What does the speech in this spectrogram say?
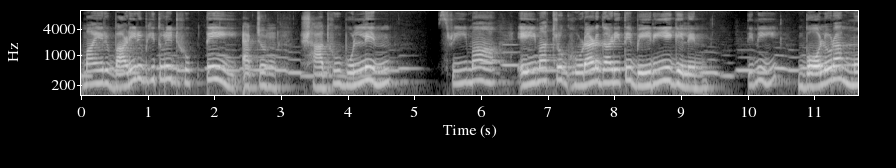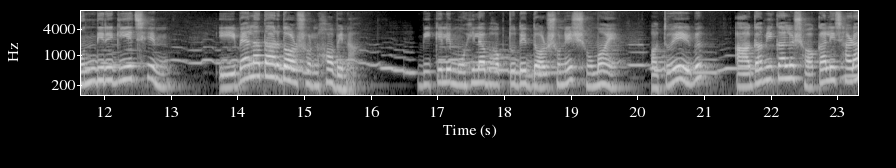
মায়ের বাড়ির ভিতরে ঢুকতেই একজন সাধু বললেন শ্রীমা এইমাত্র ঘোড়ার গাড়িতে বেরিয়ে গেলেন। তিনি বলরাম মন্দিরে গিয়েছেন। এবেলা তার দর্শন হবে না। বিকেলে মহিলা ভক্তদের দর্শনের সময়। অতএব আগামীকাল সকালে ছাড়া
